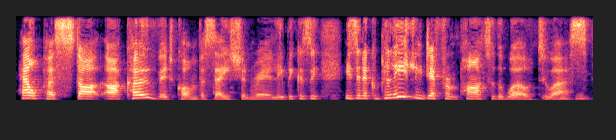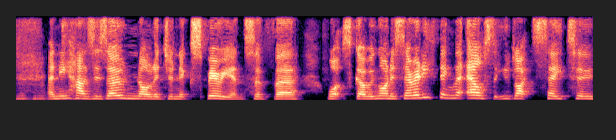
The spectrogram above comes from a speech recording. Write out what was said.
help us start our COVID conversation really, because he, he's in a completely different part of the world to us, and he has his own knowledge and experience of uh, what's going on. Is there anything that else that you'd like to say to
